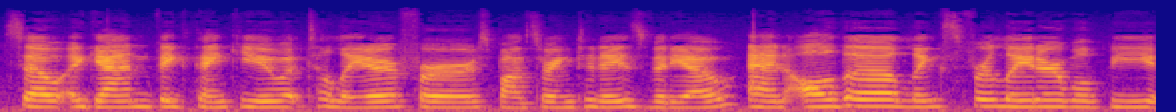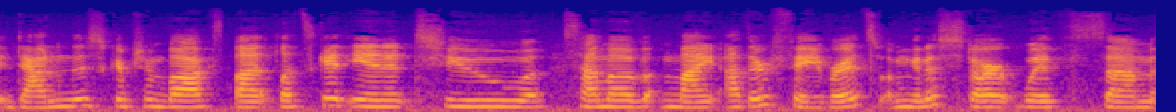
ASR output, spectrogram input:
So again, big thank you to Later for sponsoring today's video. And all the links for Later will be down in the description box. But let's get into some of my other favorites. I'm gonna start with some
